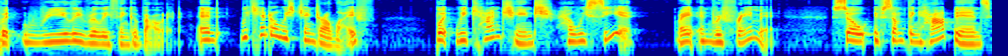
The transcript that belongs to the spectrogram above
but really, really think about it. And we can't always change our life, but we can change how we see it, right? And reframe it. So if something happens,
